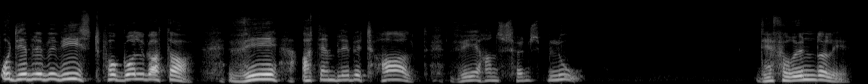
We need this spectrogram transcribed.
Og det ble bevist på Golgata ved at den ble betalt ved hans sønns blod. Det er forunderlig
